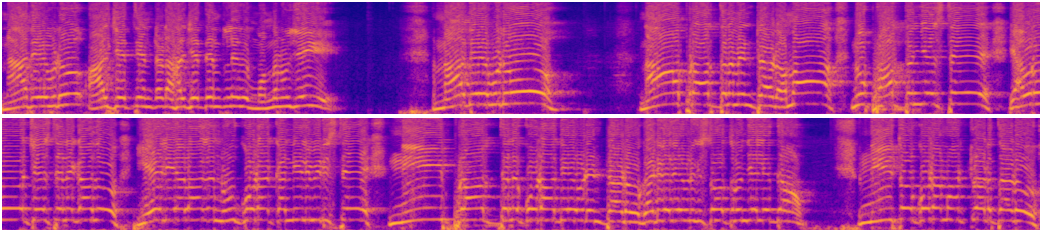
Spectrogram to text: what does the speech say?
నా దేవుడు వాళ్ళ చేతి వింటాడు వాళ్ళ చేతి వింటలేదు ముందు నువ్వు చెయ్యి. నా దేవుడు నా ప్రార్థన వింటాడు. అమ్మా నువ్వు ప్రార్థన చేస్తే ఎవరో చేస్తేనే కాదు ఏలియాల నువ్వు కూడా కన్నీళ్ళు విడిస్తే నీ ప్రార్థన కూడా దేవుడు వింటాడు. గడిగ దేవుడికి స్తోత్రం చెల్లిద్దాం. నీతో కూడా మాట్లాడతాడు.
